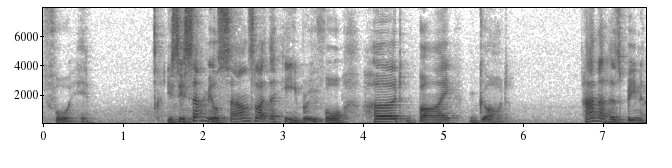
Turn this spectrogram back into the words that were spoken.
for him. You see, Samuel sounds like the Hebrew for heard by God. Hannah has been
